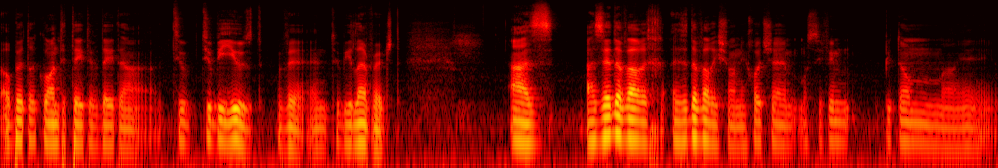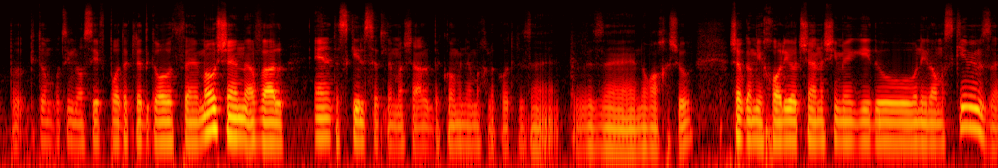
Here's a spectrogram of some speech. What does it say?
הרבה יותר quantitative data to, to be used and to be leveraged. אז אז זה דבר, זה דבר ראשון, יכול להיות שהם מוסיפים פתאום, אה, פתאום רוצים להוסיף product-led growth אה, motion, אבל אין את הסקילסט למשל בכל מיני מחלקות, וזה, וזה נורא חשוב. עכשיו גם יכול להיות שאנשים יגידו, אני לא מסכים עם זה,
